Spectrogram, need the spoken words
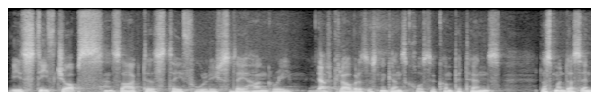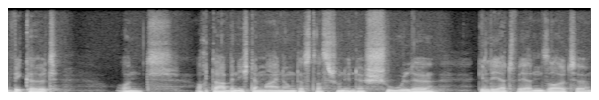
wie Steve Jobs sagte, stay foolish, stay hungry. Ja, ja. Ich glaube, das ist eine ganz große Kompetenz, dass man das entwickelt. Und auch da bin ich der Meinung, dass das schon in der Schule gelehrt werden sollte.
